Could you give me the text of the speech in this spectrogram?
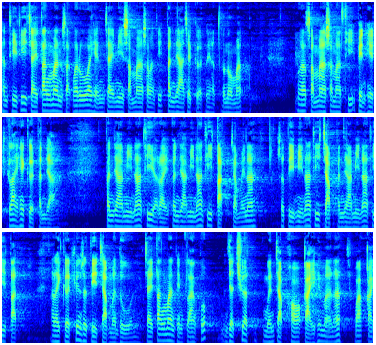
ทันทีที่ใจตั้งมั่นสักว่ารู้ว่าเห็นใจมีสัมมาสมาธิปัญญาจะเกิดในอัตโนมัติเมื่อสัมมาสมาธิเป็นเหตุใกล้ให้เกิดปัญญา ปัญญามีหน้าที่อะไร ปัญญามีหน้าที่ตัดจำไว้นะ สติมีหน้าที่จับปัญญามีหน้าที่ตัด อะไรเกิดขึ้นสติจับมาดู ใจตั้งมั่นเป็นกลางปุ๊บมันจะเชือดเหมือนจับคอไก่ขึ้นมานะว่าไก่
